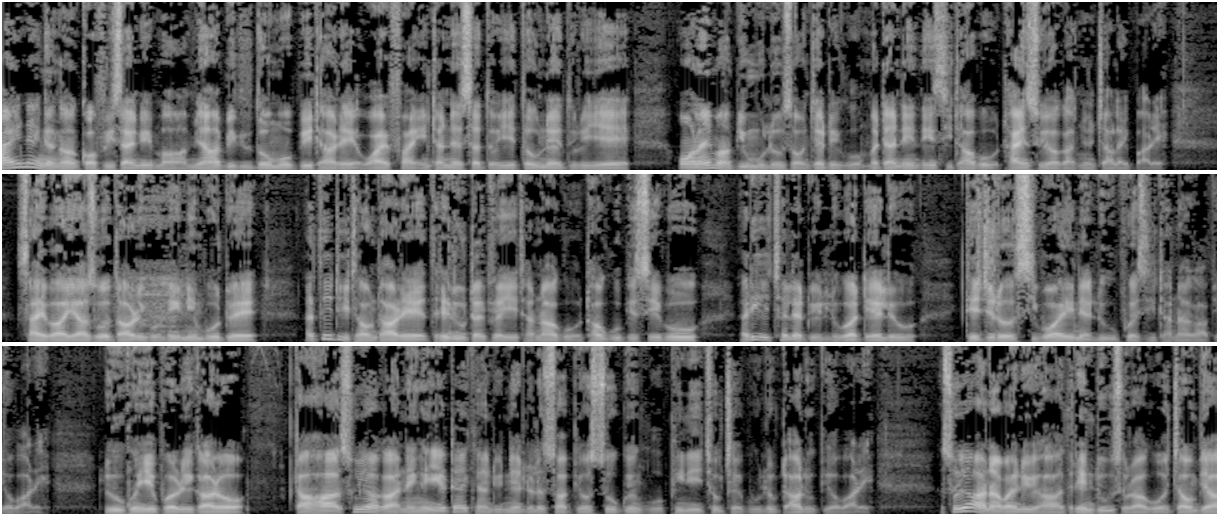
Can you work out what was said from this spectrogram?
ထိုင်းနိုင်ငံက ကော်ဖီဆိုင်တွေမှာ အများပြည်သူသုံးဖို့ ပေးထားတဲ့ WiFi အင်တာနက် ဆက်သွယ်ရေး သုံးတဲ့သူတွေရဲ့ အွန်လိုင်းမှာ ပြုမူလုပ်ဆောင်ချက်တွေကို မှတ်တမ်းတင် သိမ်းဆည်းထားဖို့ ထိုင်းအစိုးရက ညွှန်ကြားလိုက်ပါတယ်။ဆိုင်ဘာ ရာဇဝတ်သားတွေကို နှိမ်နင်းဖို့အတွက် အသစ်တည်ထောင်ထားတဲ့ သတင်းတုတိုက်ဖျက်ရေးဌာနကို အထောက်အကူဖြစ်စေဖို့ အဲဒီအချက်အလက်တွေ လိုအပ်တယ်လို့ ဒစ်ဂျစ်တယ်လ်စီးပွားရေးနဲ့ လူ့အဖွဲ့အစည်းဌာနက ပြောပါတယ်။လူ့အခွင့်အရေးအဖွဲ့တွေကတော့ ဒါဟာ အစိုးရက နိုင်ငံရေးအတိုက်အခံတွေနဲ့ လွတ်လပ်စွာပြောဆိုခွင့်ကို ဖိနှိပ်ချုပ်ချယ်ဖို့ လုပ်တာလို့ ပြောပါတယ်။ အစိုးရအာဏာပိုင်တွေဟာ သတင်းတုဆိုတာကို အကြောင်းပြ၊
